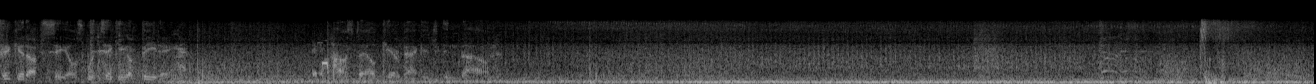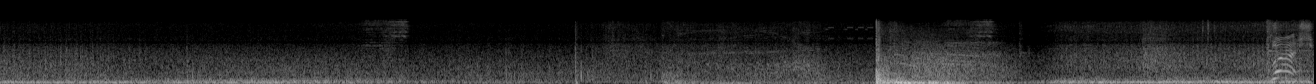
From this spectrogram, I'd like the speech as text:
Pick it up, SEALs. We're taking a beating. Hostile care package inbound. Flash!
